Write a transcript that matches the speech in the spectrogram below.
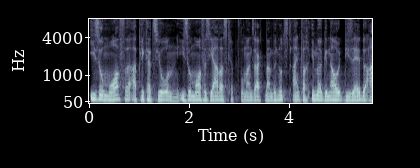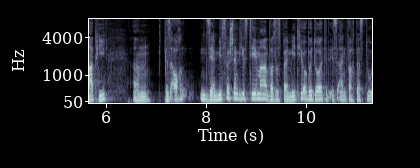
isomorphe Applikationen, isomorphes JavaScript, wo man sagt, man benutzt einfach immer genau dieselbe API. Ähm, das ist auch ein sehr missverständliches Thema. Was es bei Meteor bedeutet, ist einfach, dass du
